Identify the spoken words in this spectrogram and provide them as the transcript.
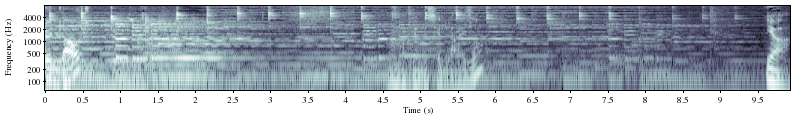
Schön laut. Machen wir ein bisschen leiser. Ja,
